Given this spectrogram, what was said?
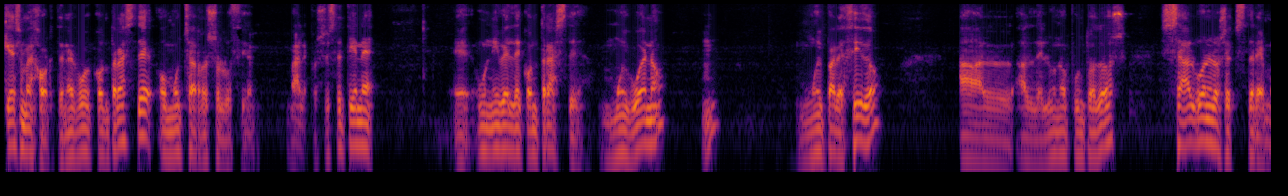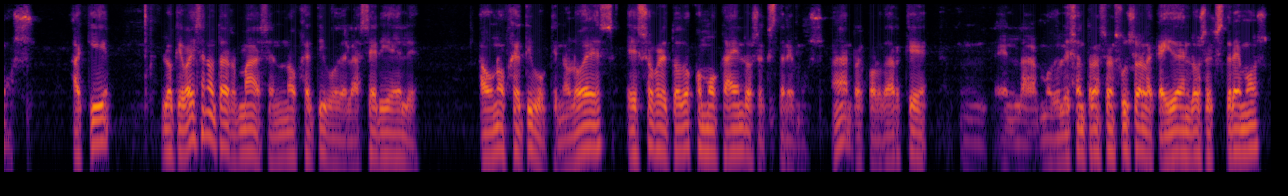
es mejor, tener buen contraste o mucha resolución? Vale, pues este tiene eh, un nivel de contraste muy bueno, muy parecido, al, del 1.2, salvo en los extremos. Aquí lo que vais a notar más en un objetivo de la serie L a un objetivo que no lo es, es sobre todo cómo caen los extremos. ¿eh? Recordar que en la Modulation Transfer Fusion la caída en los extremos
